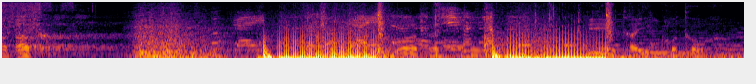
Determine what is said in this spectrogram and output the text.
私の言いたいことは。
